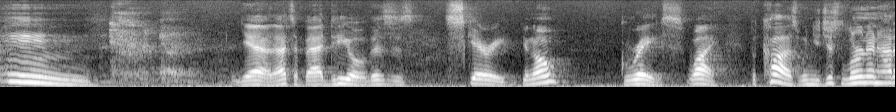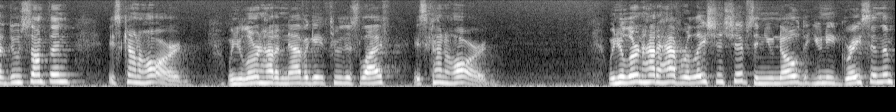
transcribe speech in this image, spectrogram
Mm. Yeah, that's a bad deal. This is scary, you know? Grace. Why? Because when you're just learning how to do something, it's kind of hard. When you learn how to navigate through this life, it's kind of hard. When you learn how to have relationships and you know that you need grace in them,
